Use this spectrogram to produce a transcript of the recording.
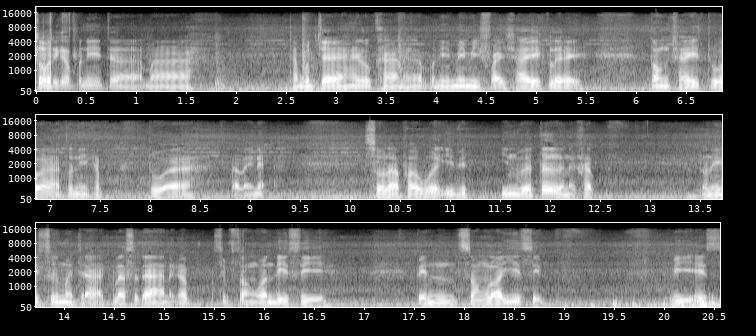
สวัสดีครับวันนี้จะมาทำกุญแจให้ลูกค้านะครับ วันนี้ไม่มีไฟใช้เลยต้องใช้ตัวตัวนี้ครับ ตัวอะไรเนี่ย Solar Power Inverter นะครับ ตัวนี้ซื้อมาจาก Lazada นะครับ 12 วัตต์ DC เป็น 220 VAC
